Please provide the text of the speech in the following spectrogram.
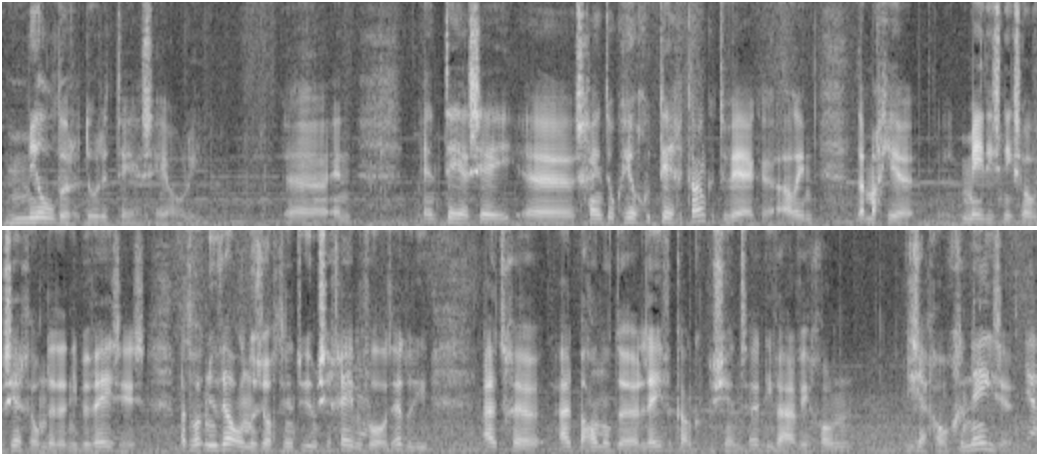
milder door de THC-olie. Eh, en, en THC eh, schijnt ook heel goed tegen kanker te werken. Alleen daar mag je medisch niks over zeggen, omdat het niet bewezen is. Maar het wordt nu wel onderzocht in het UMCG bijvoorbeeld. Hè, door die uitge, uitbehandelde leverkankerpatiënten. Die, waren weer gewoon, die zijn gewoon genezen. Ja.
